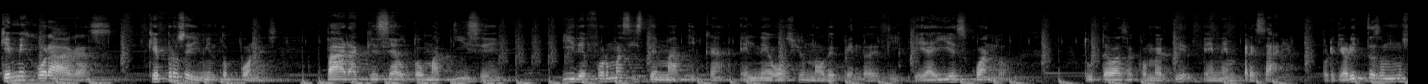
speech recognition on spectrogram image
qué mejor hagas ¿Qué procedimiento pones para que se automatice y de forma sistemática el negocio no dependa de ti? Y ahí es cuando tú te vas a convertir en empresario. Porque ahorita somos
